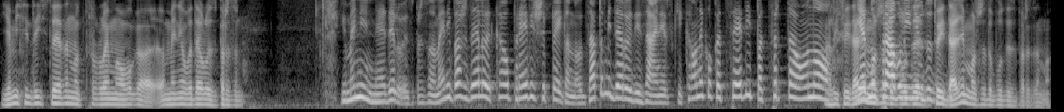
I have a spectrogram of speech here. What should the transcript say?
Ja mislim da isto jedan od problema ovoga, meni ovo deluje zbrzano. I meni ne deluje zbrzano, meni baš deluje kao previše peglano. Zato mi deluje dizajnerski, kao neko kad sedi pa crta ono Ali to i dalje jednu može da pravu da bude, liniju. Do... To i dalje može da bude zbrzano.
